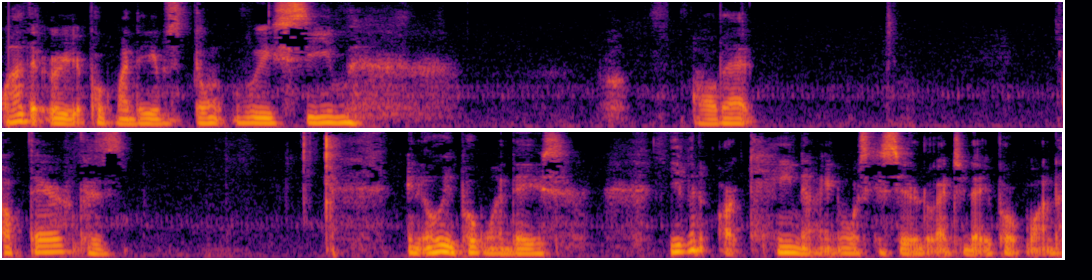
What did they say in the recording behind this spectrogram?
A lot of the earlier Pokemon games don't really seem all that up there because in early Pokemon days, even Arcanine was considered a legendary Pokemon.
